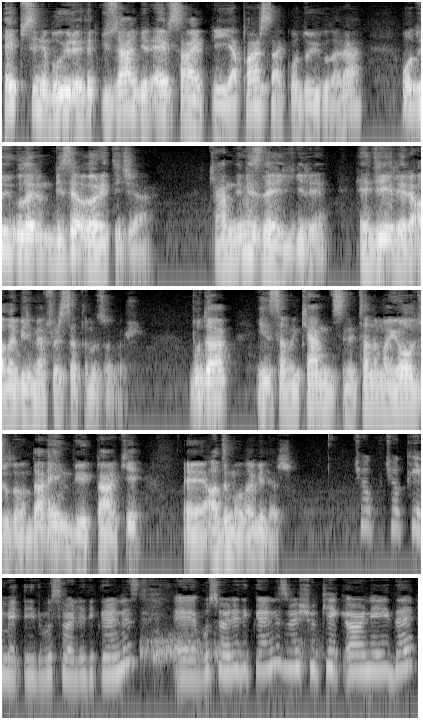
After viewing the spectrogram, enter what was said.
hepsini buyur edip güzel bir ev sahipliği yaparsak o duygulara, o duyguların bize öğreteceği, kendimizle ilgili hediyeleri alabilme fırsatımız olur. Bu da insanın kendisini tanıma yolculuğunda en büyük belki e, adım olabilir. Çok çok kıymetliydi bu söyledikleriniz. E, bu söyledikleriniz ve şu kek örneği de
